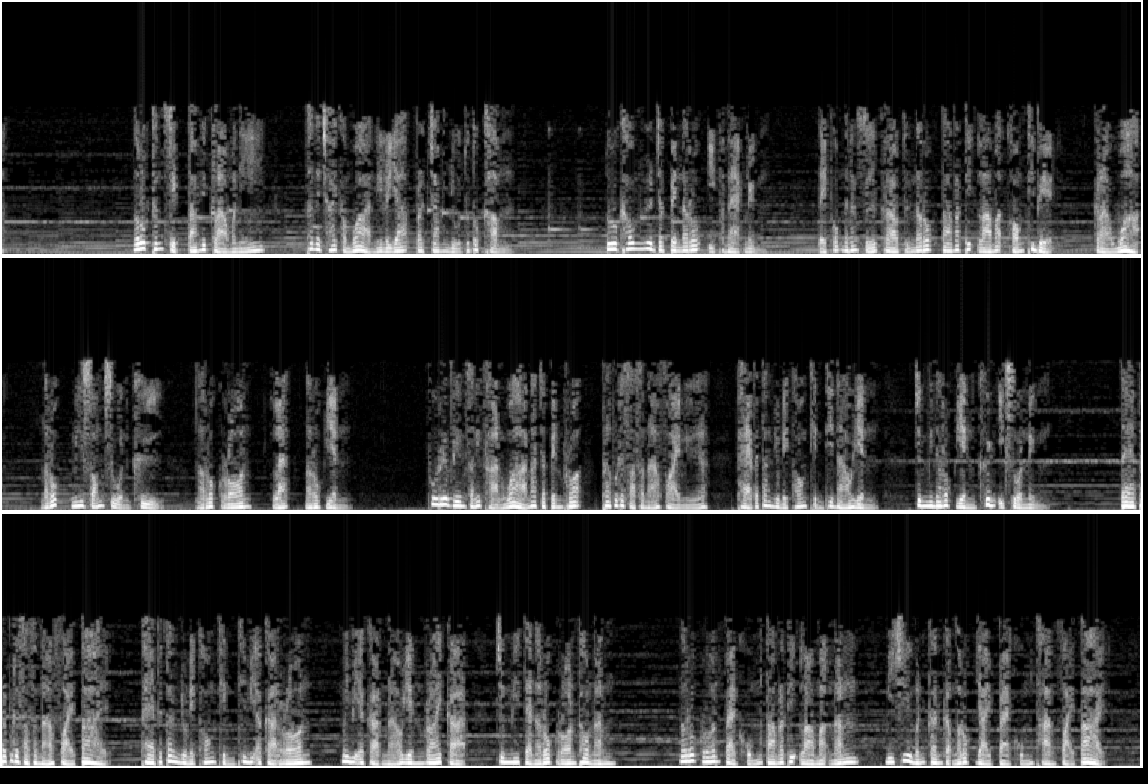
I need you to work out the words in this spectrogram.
นรกทั้งสิบตามที่กล่าวมานี้ ท่านได้ใช้คำว่านิระยะประจำอยู่ทุกๆคำ ดูเขาเงื่อนจะเป็นนรกอีกแผนกหนึ่งแต่พบในหนังสือกล่าวถึงนรกตามลัทธิลามะของทิเบต กล่าวว่านรกมีสองส่วนคือ นรกร้อนและนรกเย็น ผู้เรียบเรียงสันนิษฐานว่าน่าจะเป็นเพราะพระพุทธศาสนาฝ่ายเหนือแผ่ไปตั้งอยู่ในท้องถิ่นที่หนาวเย็น จึงมีนรกเย็นขึ้นอีกส่วนหนึ่ง แต่พระพุทธศาสนาฝ่ายใต้แผ่ไปตั้งอยู่ในท้องถิ่นที่มีอากาศร้อน ไม่มีอากาศหนาวเย็นร้ายกาจ จึงมีแต่นรกร้อนเท่านั้น นรกร้อนแปดขุมตามลัทธิลามะนั้น มีชื่อเหมือนกันกับนรกใหญ่แปดขุมทางฝ่ายใต้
